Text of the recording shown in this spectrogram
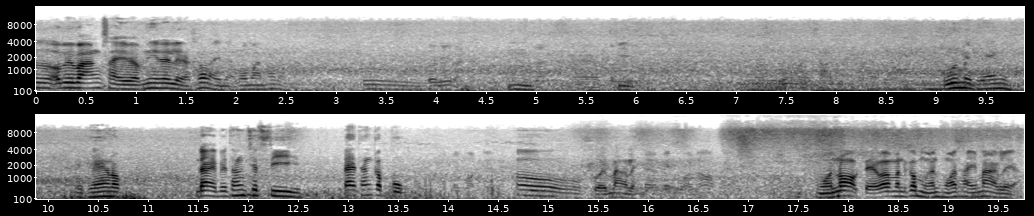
อ เอาไปวางใส่แบบนี้ได้เลยเท่าไหร่เนี่ยประมาณเท่าไหร่อืมตัวนี้เหรออืมเอ่อตัวกี่นี้ประมาณสามสิบอุ้ยไม่แพงนี่ไม่แพงหรอก ได้ไปทั้งเช็ดซี ได้ทั้งกระปุกไปหมดเลย โอ้สวยมากเลย แต่เป็นหัวนอกนะหัวนอกแต่ว่ามันก็เหมือนหัวไทยมากเลยอะ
